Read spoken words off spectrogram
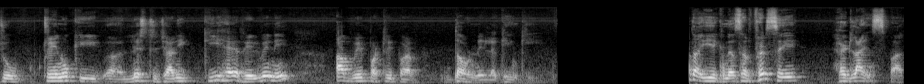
जो ट्रेनों की लिस्ट जारी की है रेलवे ने अब वे पटरी पर दौड़ने लगेंगी। आइए एक नज़र फिर से हेडलाइंस पर।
